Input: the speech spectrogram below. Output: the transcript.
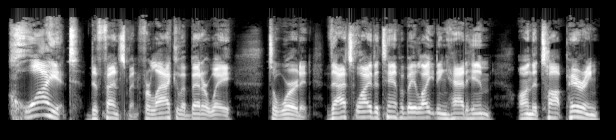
quiet defenseman, for lack of a better way to word it. That's why the Tampa Bay Lightning had him on the top pairing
